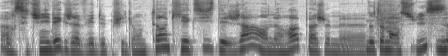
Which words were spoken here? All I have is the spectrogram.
Alors c'est une idée que j'avais depuis longtemps, qui existe déjà en Europe. Hein, je me... Notamment en Suisse.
